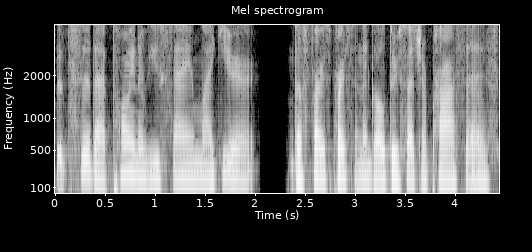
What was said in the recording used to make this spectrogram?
to that point of you saying like you're the first person to go through such a process,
